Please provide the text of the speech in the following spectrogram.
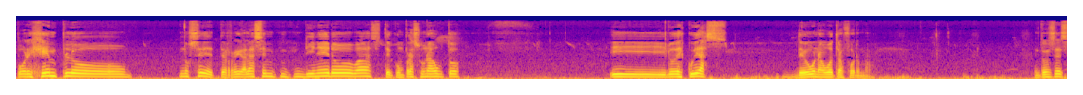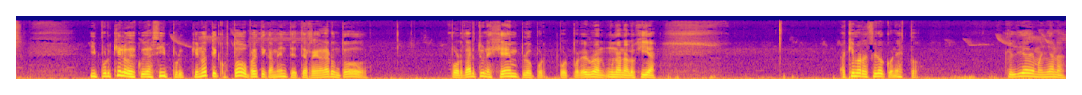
por ejemplo, no sé, te regalasen dinero, vas, te compras un auto y lo descuidas de una u otra forma. Entonces, ¿y por qué lo descuidas así? Porque no te costó prácticamente, te regalaron todo por darte un ejemplo, por, poner una, analogía, ¿a qué me refiero con esto? Que el día de mañana,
